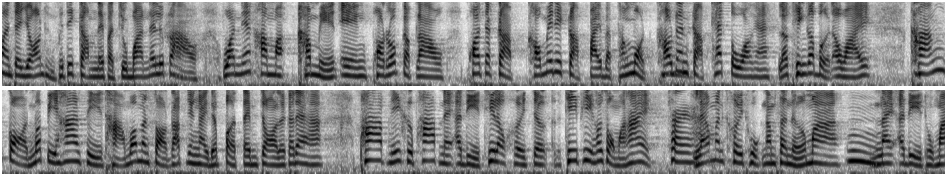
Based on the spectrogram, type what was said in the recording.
มันจะย้อนถึงพฤติกรรมในปัจจุบันได้หรือเปล่า วันนี้คำเขมรเองพอรบกับเรา พอจะกลับเขาไม่ได้กลับไปแบบทั้งหมด เขาดันกลับแค่ตัวไง แล้วทิ้งระเบิดเอาไว้ ครั้งก่อนเมื่อปี 54 ถามว่ามันสอดรับยังไง เดี๋ยวเปิดเต็มจอเลยก็ได้ฮะ ภาพนี้คือภาพในอดีตที่เราเคยเจอที่พี่เขาส่งมาให้ใช่ค่ะแล้วมันเคยถูกนำเสนอมาในอดีตถูกไหม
